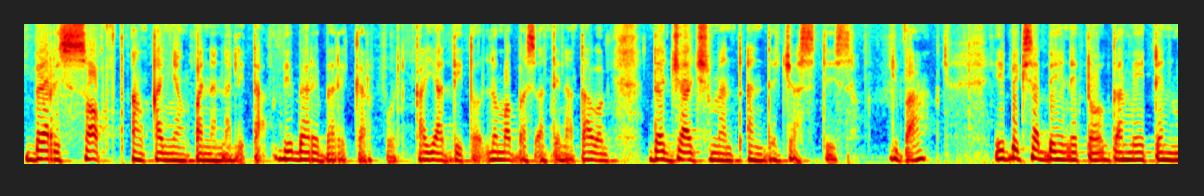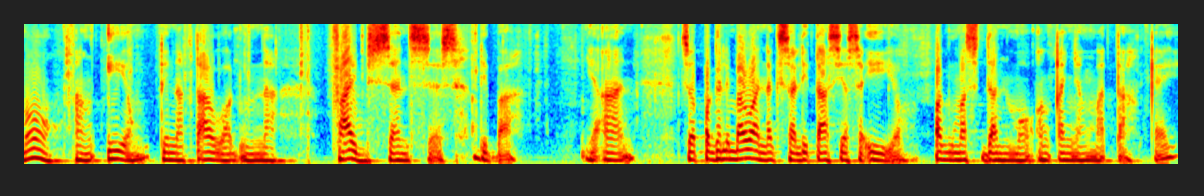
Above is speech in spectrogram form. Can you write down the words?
very soft ang kanyang pananalita. Be very, very careful. Kaya dito lumabas ang tinatawag the judgment and the justice. Di ba? Ibig sabihin nito, gamitin mo ang iyong tinatawag na five senses, di ba? Yaan. So pag halimbawa nagsalita siya sa iyo, pagmasdan mo ang kanyang mata, okay?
